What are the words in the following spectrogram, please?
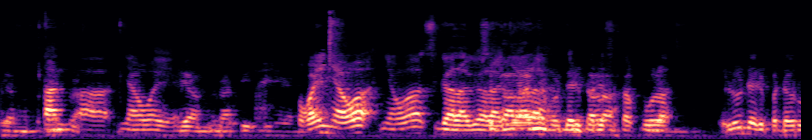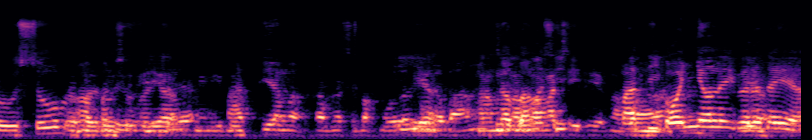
Ya, nggak Tan berarti. eh, nyawa ya. ya berarti Pokoknya nyawa nyawa segala-galanya Segalanya lah daripada sepak bola. Lu daripada rusuh Daripada apa rusuh, iya. gitu. mati sama karena sepak bola Iya. banget Nggak banget sih. iya, nggak Mati banget. konyol ibaratnya Iya.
